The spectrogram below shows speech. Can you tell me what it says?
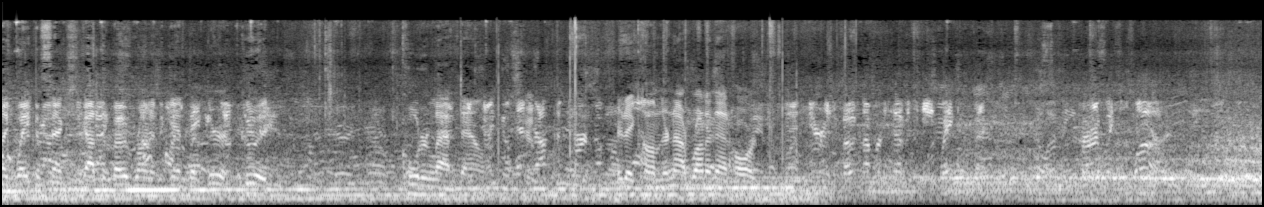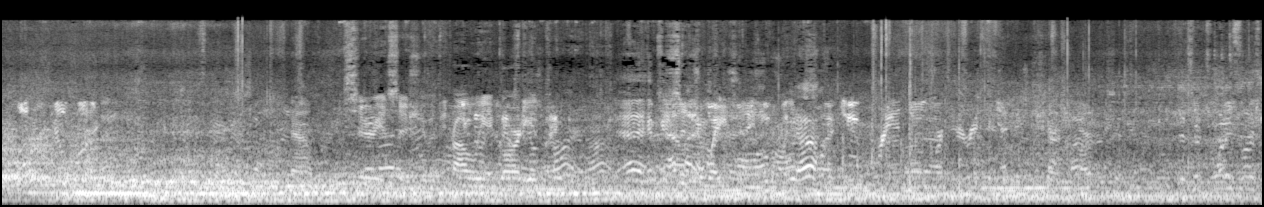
Like Wake Effects has got the boat running again, but they're a good quarter lap down. Here they come. They're not running that hard. Here is boat number 17, Wake Effect. Currently serious issue. It's probably a guardian situation. Two brand new Mercury. It's her 21st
